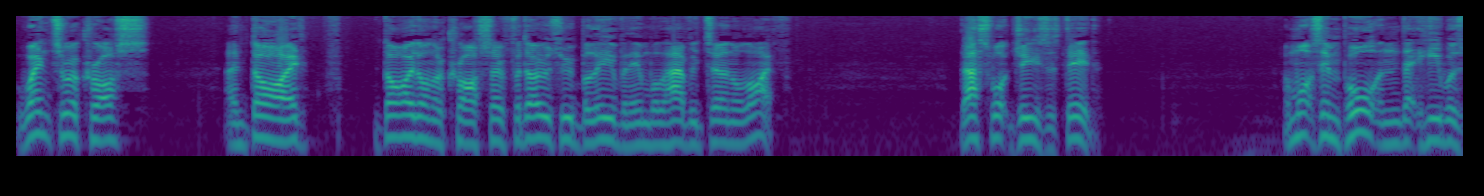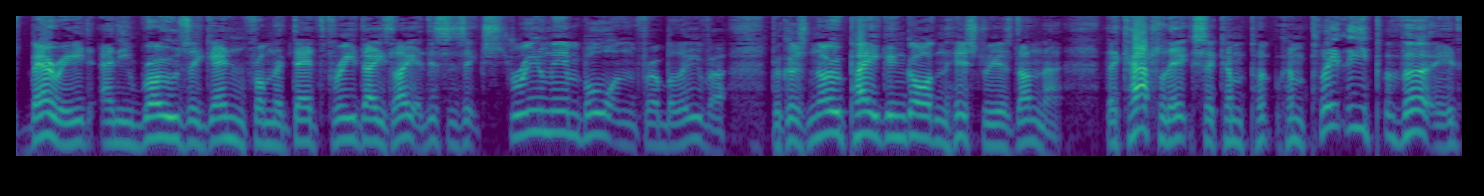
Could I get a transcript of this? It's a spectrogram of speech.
went to a cross and died, died on a cross. So for those who believe in him will have eternal life. That's what Jesus did. And what's important that he was buried and he rose again from the dead three days later. This is extremely important for a believer because no pagan god in history has done that. The Catholics have com- completely perverted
